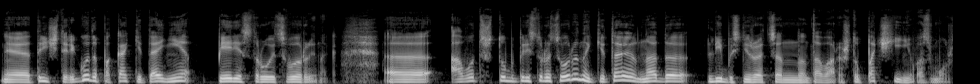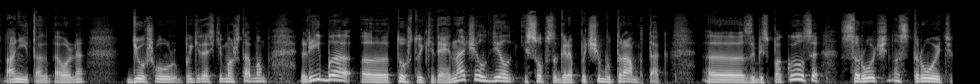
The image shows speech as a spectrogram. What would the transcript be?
3-4 года, пока Китай не перестроить свой рынок. Э, а вот чтобы перестроить свой рынок, Китаю надо либо снижать цены на товары, что почти невозможно, они так довольно дешево по китайским масштабам, либо э, то, что Китай начал делать, и, собственно говоря, почему Трамп так э, забеспокоился, срочно строить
